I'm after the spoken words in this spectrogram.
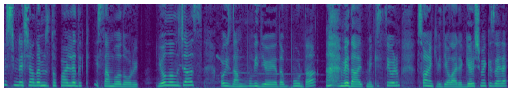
Biz şimdi eşyalarımızı toparladık. İstanbul'a doğru yol alacağız. O yüzden bu videoya da burada veda etmek istiyorum. Sonraki videolarda görüşmek üzere.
